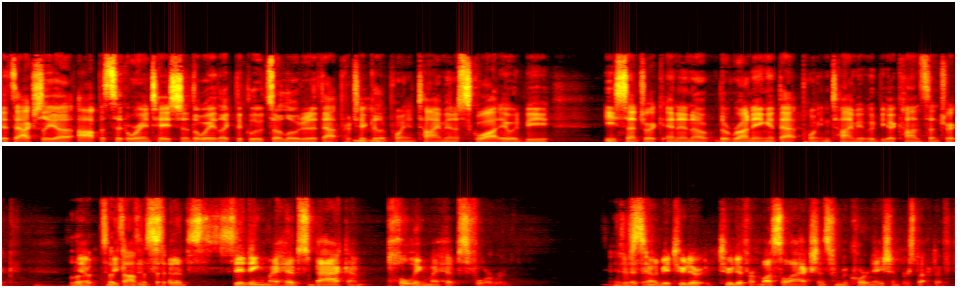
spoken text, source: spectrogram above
it's actually a opposite orientation of the way like the glutes are loaded at that particular mm-hmm. point in time. In a squat, it would be eccentric, and in a the running at that point in time, it would be a concentric load. Yep, so it's opposite. Instead of sitting my hips back, I'm pulling my hips forward. It's going to be two di- two different muscle actions from a coordination perspective.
